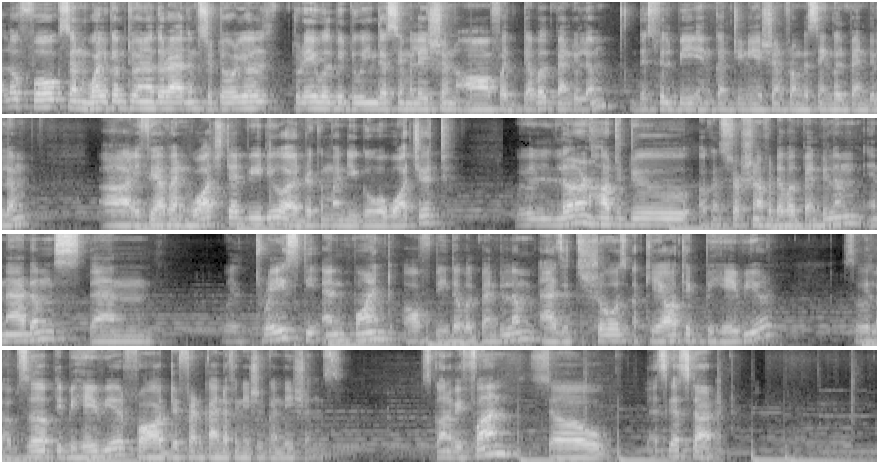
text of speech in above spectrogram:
Hello folks and welcome to another Adams tutorial. Today we'll be doing the simulation of a double pendulum. This will be in continuation from the single pendulum. Uh, if you haven't watched that video, I'd recommend you go watch it. We will learn how to do a construction of a double pendulum in Adams. Then we'll trace the endpoint of the double pendulum as it shows a chaotic behavior. So we'll observe the behavior for different kind of initial conditions. It's gonna be fun, so let's get started.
